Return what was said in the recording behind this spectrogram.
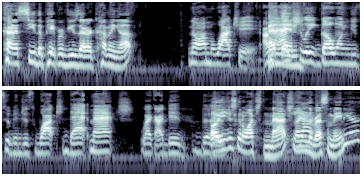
kind of see the pay per views that are coming up. no, I'm gonna watch it. I'm And gonna then- actually go on YouTube and just watch that match, like I did the. Oh, you're just gonna watch the match, not even the WrestleMania?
